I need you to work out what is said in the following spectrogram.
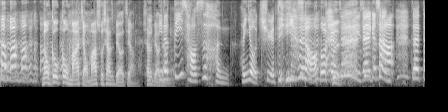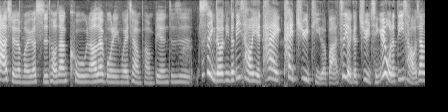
道吗？然后 我跟我跟我妈讲，我妈说下次不要这样，下次不要你。的低潮是很很有趣的低潮、不哎，是你在一个大，在大学的某一个石头上哭，然后在柏林围墙旁边，就是就是你的你的低潮也太太具体了吧？是有一个剧情，因为我的低潮好像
